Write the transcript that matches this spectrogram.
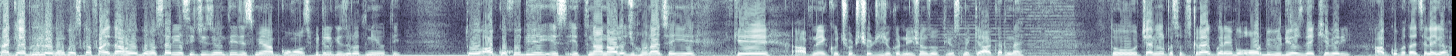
ताकि अपने लोगों को इसका फ़ायदा हो। बहुत सारी ऐसी चीज़ें होती हैं जिसमें आपको हॉस्पिटल की ज़रूरत नहीं होती। तो आपको खुद ही इस, इतना नॉलेज होना चाहिए कि आपने कुछ छोटी छोटी जो कंडीशन होती है, उसमें क्या करना है। तो चैनल को सब्सक्राइब करें। वो और भी वीडियोज़ देखें मेरी, आपको पता चलेगा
